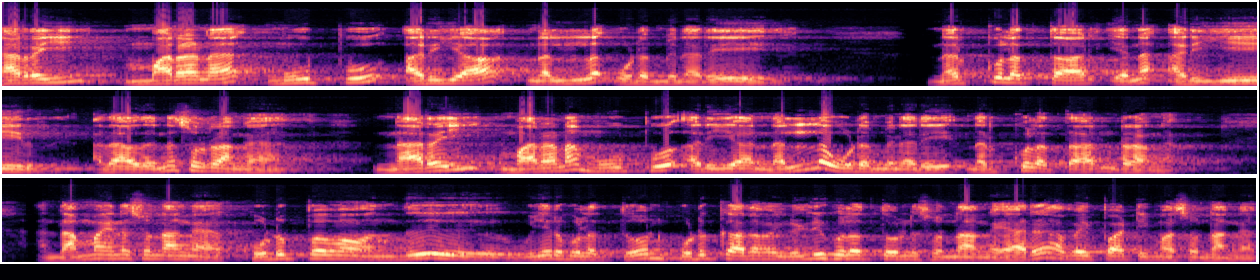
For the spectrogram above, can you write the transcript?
நரை மரண மூப்பு அரியா நல்ல உடம்பினரே நற்குலத்தார் என அறியீர். அதாவது என்ன சொல்கிறாங்க நரை மரண மூப்பு அறியா நல்ல உடம்பினரே நற்குலத்தார்ன்றாங்க. அந்த அம்மா என்ன சொன்னாங்க? கொடுப்பவன் வந்து உயர்குலத்தோன் கொடுக்காதவன் இழிகுலத்தோன்னு சொன்னாங்க. யார்? அவை பாட்டிமா சொன்னாங்க.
